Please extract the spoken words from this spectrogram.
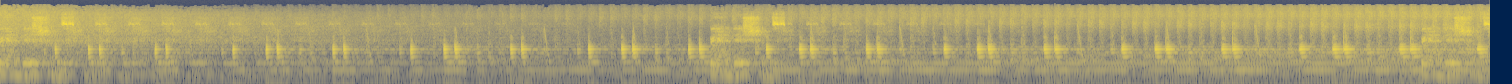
free ambitions. Free ambitions. Free ambitions.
